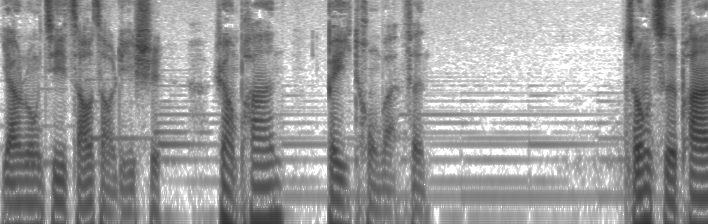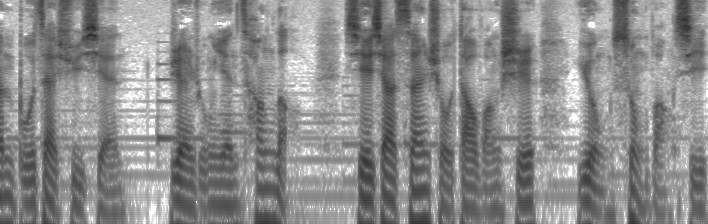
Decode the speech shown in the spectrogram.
杨荣基早早离世，让潘安悲痛万分。从此，潘安不再续弦，任容颜苍老。写下三首悼亡诗，永颂往昔。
